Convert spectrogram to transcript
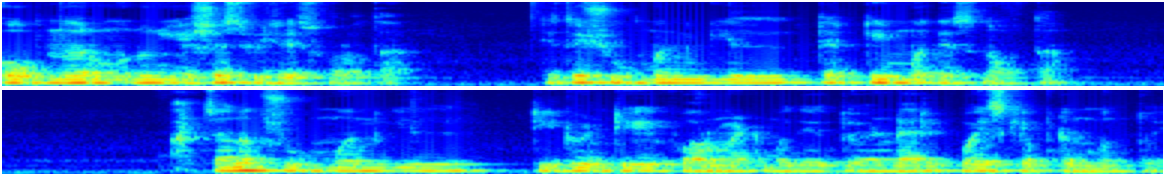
ओपनर म्हणून यशस्वी जयस्वाल होता तिथे शुभमन गिल त्या टीममध्येच नव्हता. अचानक शुभमन गिल टी ट्वेंटी फॉर्मॅटमध्ये येतो आणि डायरेक्ट वाईस कॅप्टन बनतोय.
